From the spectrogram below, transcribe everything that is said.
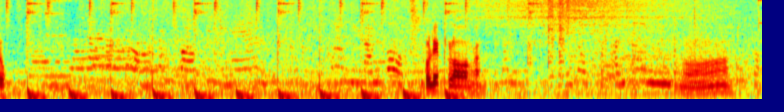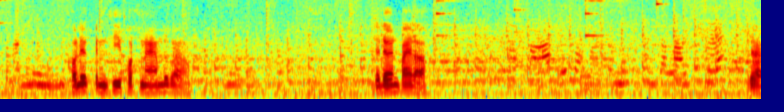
ลูกน้ำตกเขาเรียกกลองเหรอน้ำตกชั้นหนึ่งอ๋อตกชั้นหนึ่งเขาเรียกเป็นที่ทดน้ำหรือเปล่า จะเดินไปเหรอฟ้าเอ๊ะดอกไม้ตรงนี้เป็นอันตรายใช่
